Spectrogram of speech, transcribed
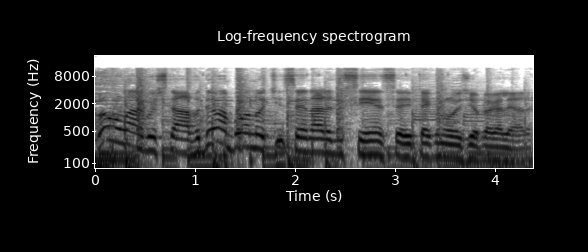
Vamos lá, Gustavo. Dê uma boa notícia aí na área de ciência e tecnologia pra galera.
